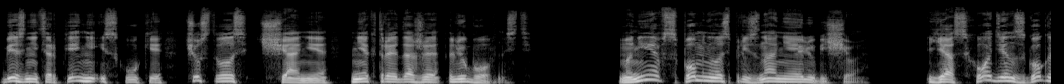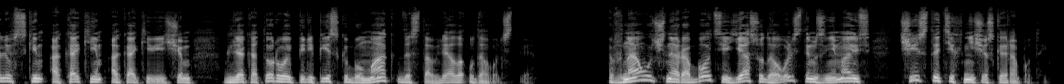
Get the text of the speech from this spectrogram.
без нетерпения и скуки, чувствовалось тщание, некоторая даже любовность. Мне вспомнилось признание любящего. Я сходен с гоголевским Акакием Акакевичем, для которого переписка бумаг доставляла удовольствие. В научной работе я с удовольствием занимаюсь чисто технической работой.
